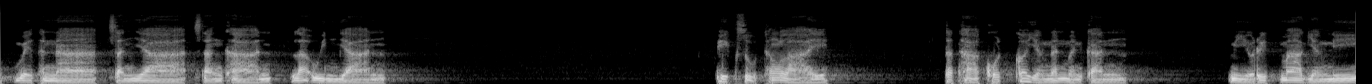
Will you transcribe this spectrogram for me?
ป เวทนา สัญญา สังขาร และวิญญาณ ภิกษุทั้งหลาย ตถาคตก็อย่างนั้นเหมือนกัน มีฤทธิ์มากอย่างนี้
